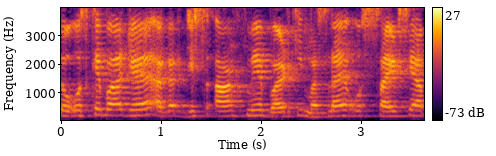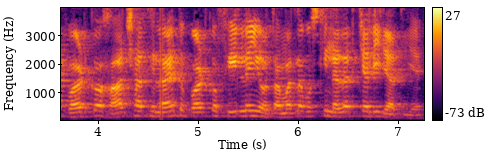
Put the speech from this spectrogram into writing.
तो उसके बाद जो है, अगर जिस आँख में बर्ड की मसला है, उस साइड से आप बर्ड को हाथ छात हिलाएँ तो बर्ड को फील नहीं होता। मतलब उसकी नज़र चली जाती है।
